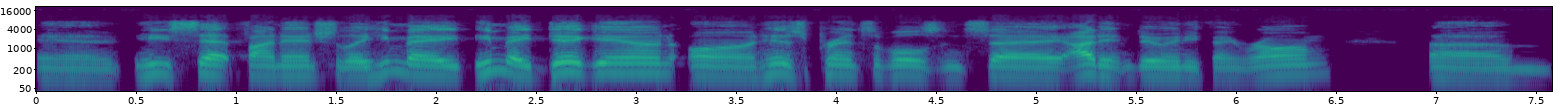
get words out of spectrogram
and he's set financially. He may he may dig in on his principles and say, I didn't do anything wrong. Um,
